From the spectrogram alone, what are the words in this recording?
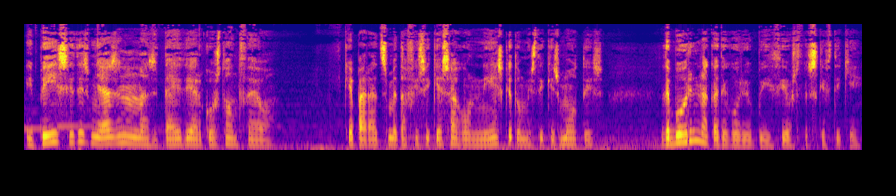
Η ποίησή της μοιάζει να αναζητάει διαρκώς τον Θεό και παρά τις μεταφυσικές αγωνίες και το μυστικισμό της, δεν μπορεί να κατηγοριοποιηθεί ως θρησκευτική.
